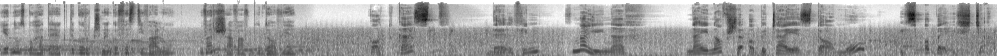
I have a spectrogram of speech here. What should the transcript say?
jedną z bohaterek tegorocznego festiwalu Warszawa w budowie. Podcast Delfin w Malinach. Najnowsze obyczaje z domu i z obejścia.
